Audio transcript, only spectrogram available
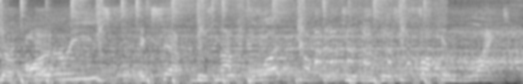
they're arteries, except there's not blood pumping through them. There's fucking light.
